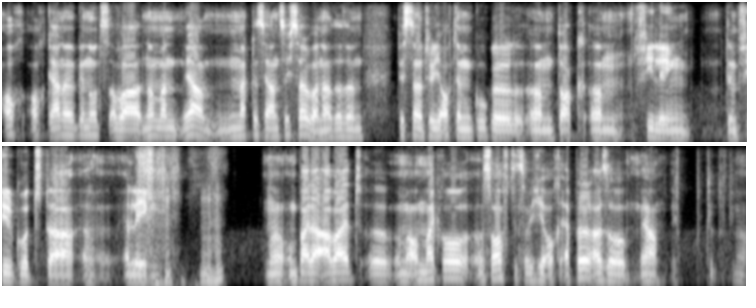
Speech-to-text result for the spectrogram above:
auch, auch gerne genutzt, aber ne, man ja, merkt es ja an sich selber. Ne? Dann bist du natürlich auch dem Google ähm, Doc ähm, Feeling dem Feel Good da äh, erlegen. mhm. ne, und bei der Arbeit äh, immer auch Microsoft, jetzt habe ich hier auch Apple, also ja, ich, ja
